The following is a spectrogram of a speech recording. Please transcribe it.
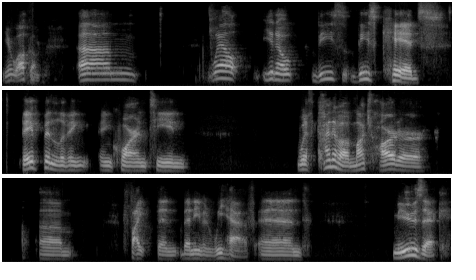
You're welcome. Um, well, you know these these kids, they've been living in quarantine with kind of a much harder um, fight than than even we have, and music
